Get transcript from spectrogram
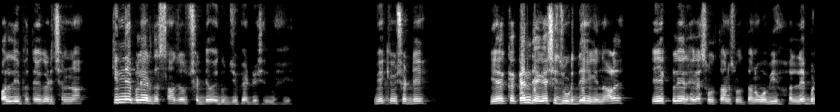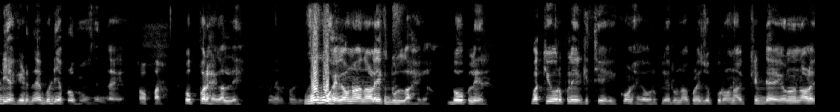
ਪੱਲੀ ਫਤਿਹਗੜ੍ਹ ਛੰਨਾ। ਕਿੰਨੇ ਪਲੇਅਰ ਦੱਸਾਂ ਜੋ ਛੱਡੇ ਹੋਏ ਦੂਜੀ ਫੈਡਰੇਸ਼ਨ ਮੇ ਹੈਗੇ? ਵੀ ਕਿਉਂ ਛੱਡੇ? ਇਹ ਕਹਿੰਦੇ ਹੈਗੇ ਅਸੀਂ ਜੁੜਦੇ ਹੈਗੇ ਨਾਲ। ਇੱਕ ਪਲੇਅਰ ਹੈਗਾ ਸੁਲਤਾਨ ਸੁਲਤਾਨ ਉਹ ਵੀ ਹੱਲੇ ਵਧੀਆ ਖੇਡਦਾ ਹੈ ਵਧੀਆ ਪਰਫਾਰਮੈਂਸ ਦਿੰਦਾ ਹੈ ਟੌਪਰ ਟੌਪਰ ਹੈਗਾ ਹੱਲੇ। ਉਹ ਉਹ ਹੈਗਾ ਉਹਨਾਂ ਨਾਲ ਇੱਕ ਦੁੱਲਾ ਹੈਗਾ ਦੋ ਪਲੇਅਰ ਬਾਕੀ ਹੋਰ ਪਲੇਅਰ ਕਿੱਥੇ ਹੈਗੇ? ਕੌਣ ਹੈਗਾ ਹੋਰ ਪਲੇਅਰ ਉਹਨਾਂ ਕੋਲੇ ਜੋ ਪੁਰਾਣਾ ਖੇਡਿਆ ਹੈਗਾ ਉਹਨਾਂ ਨਾਲ?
